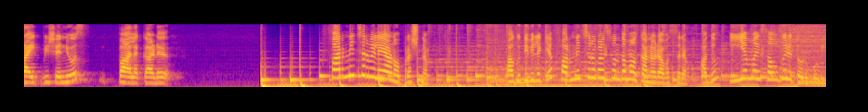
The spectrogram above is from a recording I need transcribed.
Right Vision News Palakkad. Furniture വിലയാണോ പ്രശ്നം? പകുതി വിലയ്ക്ക് ഫർണിച്ചറുകൾ സ്വന്തമാക്കാൻ ഒരു അവസരം അതും ഇ എം ഐ സൗകര്യത്തോടു കൂടി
